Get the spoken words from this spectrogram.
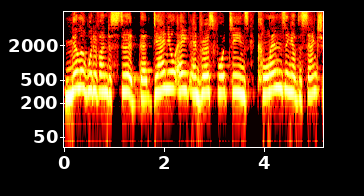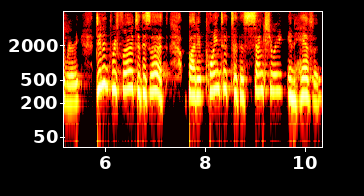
Miller would have understood that Daniel 8 and verse 14's cleansing of the sanctuary didn't refer to this earth, but it pointed to the sanctuary in heaven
